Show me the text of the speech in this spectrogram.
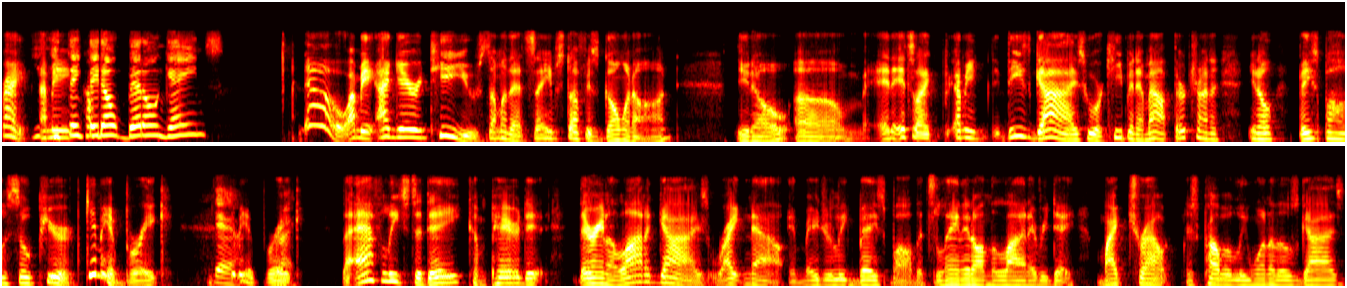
right You, i you mean think they don't bet on games? No i mean i guarantee you some of that same stuff is going on you know um and it's like i mean these guys who are keeping him out they're trying to you know baseball is so pure give me a break Yeah. Give me a break. right. The athletes today compared to there ain't a lot of guys right now in Major League Baseball that's laying it on the line every day. Mike Trout is probably one of those guys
